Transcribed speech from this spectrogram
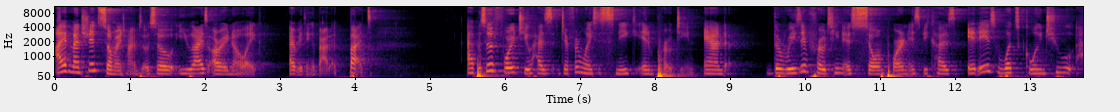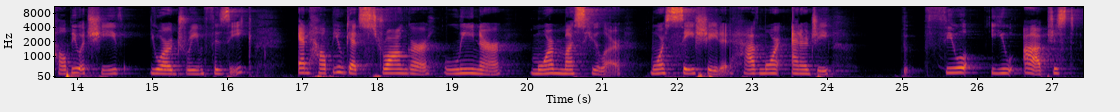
I have mentioned it so many times though, so you guys already know like everything about it. But episode 42 has different ways to sneak in protein. And the reason protein is so important is because it is what's going to help you achieve your dream physique and help you get stronger, leaner, more muscular, more satiated, have more energy, fuel you up, just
